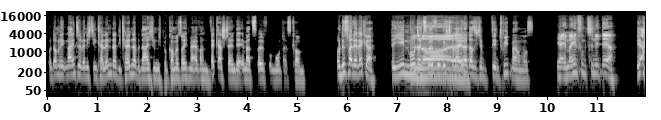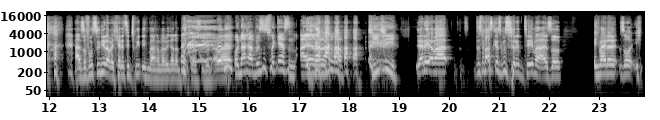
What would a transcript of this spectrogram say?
Und Dominik meinte, wenn ich den Kalender, die Kalenderbenachrichtigung nicht bekomme, soll ich mir einfach einen Wecker stellen, der immer 12 Uhr montags kommt. Und das war der Wecker, der jeden Montag 12 Uhr mich daran Lol. erinnert, dass ich den, den Tweet machen muss. Ja, immerhin funktioniert der. Ja, also funktioniert, aber ich kann jetzt den Tweet nicht machen, weil wir gerade am Podcasten sind. Aber Und nachher wirst du es vergessen. Also, super. GG. Ja, nee, aber das passt ganz gut zu dem Thema. Also, ich meine, so, ich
